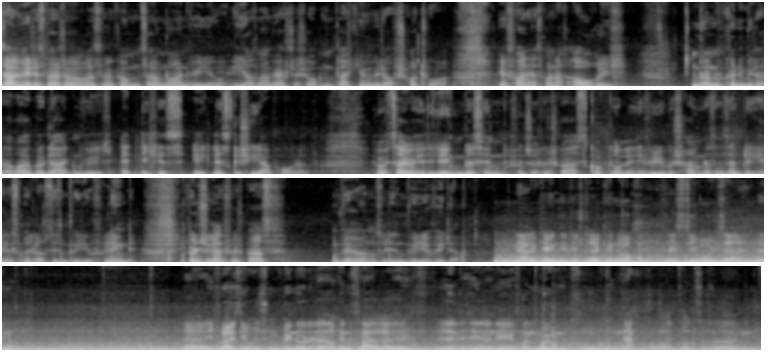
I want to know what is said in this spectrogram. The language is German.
Salve Bertauers, willkommen zu einem neuen Video hier aus meinem Werkstattshop und gleich gehen wir wieder auf Schrotttour. Wir fahren erstmal nach Aurich und dann könnt ihr mich dabei begleiten, wie ich etliches edles Geschirr abhole. Ja, ich zeige euch hier die Gegend ein bisschen, ich wünsche euch viel Spaß, guckt unten in die Videobeschreibung, da sind sämtliche Hilfsmittel aus diesem Video verlinkt. Ich wünsche ganz viel Spaß und wir hören uns in diesem Video wieder. Na, kennt ihr die Strecke noch? Wisst ihr, wo ich bin? Äh, ich weiß nicht, ob ich schon bin oder da noch hinfahre. Wir sind hier in der Nähe von Mögenkrug, Nachbarort sozusagen.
